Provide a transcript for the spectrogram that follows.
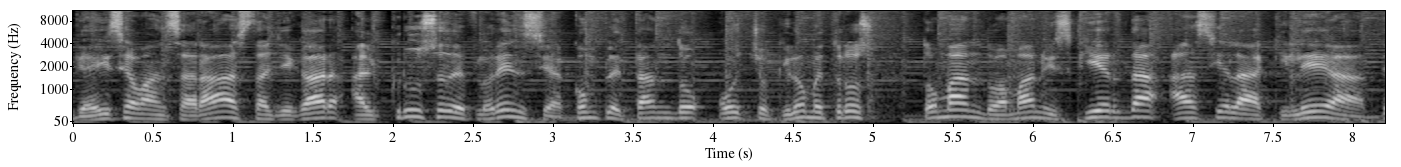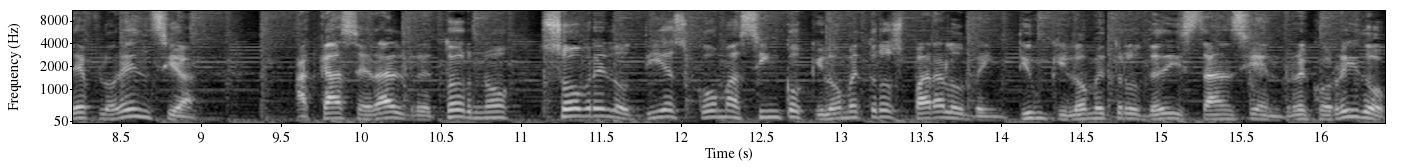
De ahí se avanzará hasta llegar al cruce de Florencia, completando 8 kilómetros, tomando a mano izquierda hacia la Aquilea de Florencia. Acá será el retorno sobre los 10,5 kilómetros para los 21 kilómetros de distancia en recorrido.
